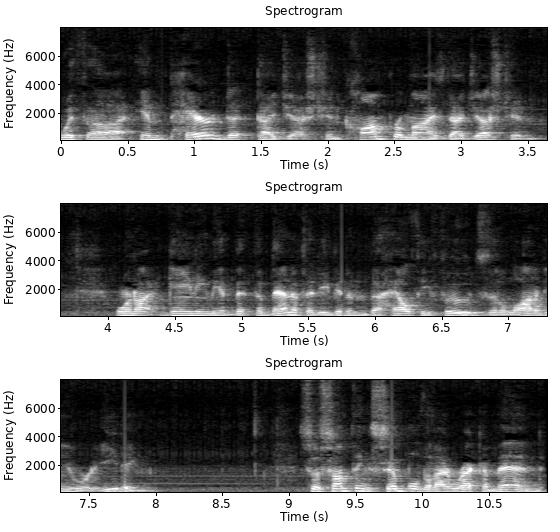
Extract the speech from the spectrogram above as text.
with uh, impaired digestion, compromised digestion, we're not gaining the, the benefit even in the healthy foods that a lot of you are eating. So something simple that I recommend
